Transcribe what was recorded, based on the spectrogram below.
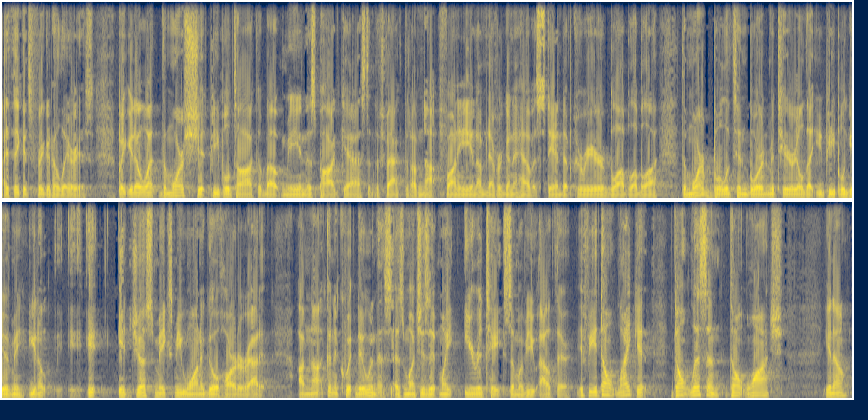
I think it's friggin' hilarious. But you know what? The more shit people talk about me in this podcast and the fact that I'm not funny and I'm never going to have a stand up career, blah, blah, blah, the more bulletin board material that you people give me, you know, it, it, it just makes me want to go harder at it. I'm not going to quit doing this as much as it might irritate some of you out there. If you don't like it, don't listen, don't watch you know?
